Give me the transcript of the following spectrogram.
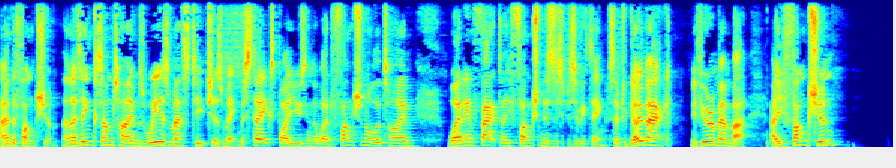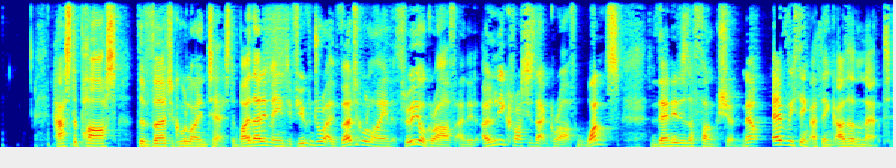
and a function. And I think sometimes we as maths teachers make mistakes by using the word function all the time when in fact a function is a specific thing. So to go back, if you remember, a function has to pass the vertical line test. And by that it means if you can draw a vertical line through your graph and it only crosses that graph once, then it is a function. Now, everything I think other than that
